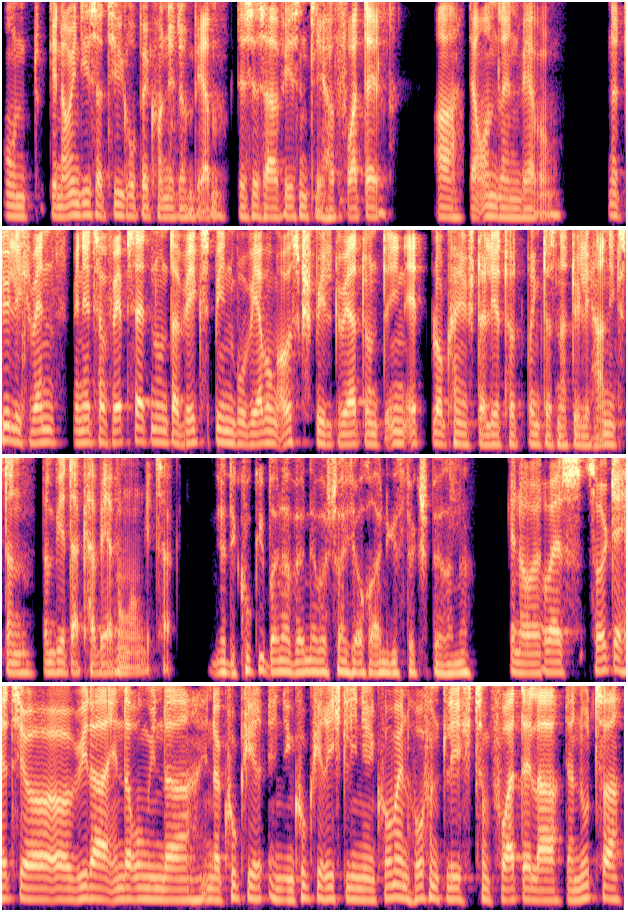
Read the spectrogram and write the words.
Und genau in dieser Zielgruppe kann ich dann werben. Das ist auch ein wesentlicher Vorteil äh, der Online-Werbung. Natürlich, wenn, wenn ich jetzt auf Webseiten unterwegs bin, wo Werbung ausgespielt wird und in Adblocker installiert hat, bringt das natürlich auch nichts, dann, dann wird da keine Werbung angezeigt. Ja, die Cookie-Banner werden ja wahrscheinlich auch einiges wegsperren, ne? Genau, aber es sollte jetzt ja wieder eine Änderung in, der, in, der Cookie, in den Cookie-Richtlinien kommen, hoffentlich zum Vorteil der Nutzer,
